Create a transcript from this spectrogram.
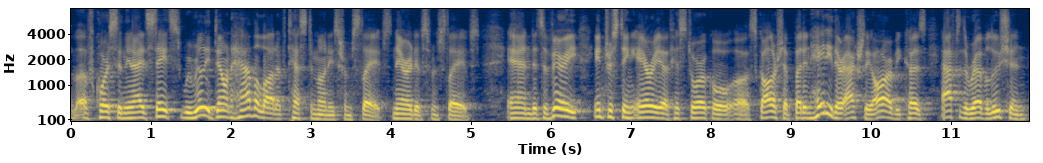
of course, in the United States, we really don't have a lot of testimonies from slaves, narratives from slaves, and it's a very interesting area of historical uh, scholarship. But in Haiti, there actually are because after the revolution,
